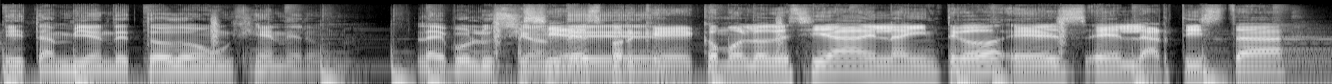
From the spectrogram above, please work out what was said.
y también de todo un género, ¿no? La evolución Así de es, porque como lo decía en la intro, es el artista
